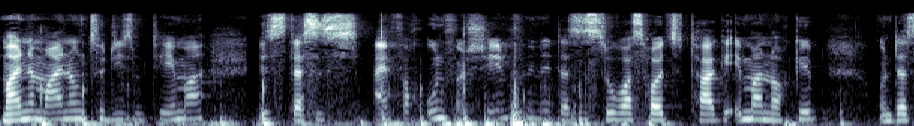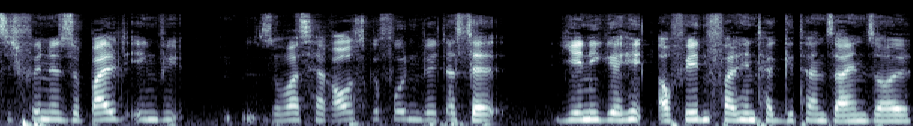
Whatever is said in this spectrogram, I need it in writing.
Meine Meinung zu diesem Thema ist, dass ich einfach unverschämt finde, dass es sowas heutzutage immer noch gibt und dass ich finde, sobald irgendwie sowas herausgefunden wird, dass derjenige auf jeden Fall hinter Gittern sein soll.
